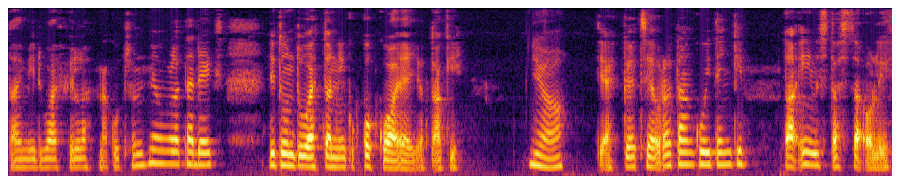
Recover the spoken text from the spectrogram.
tai midwifella, mä kutsun nyt neuvolatädeiksi, niin tuntuu, että on niin kuin koko ajan jotakin. Joo. Tiedätkö, että seurataan kuitenkin. Tai Instassa oli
